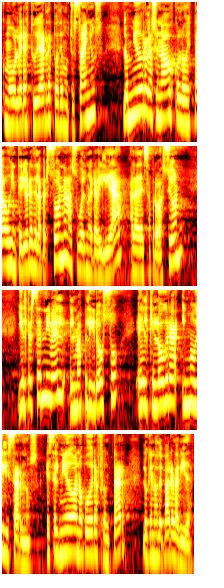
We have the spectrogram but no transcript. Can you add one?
como volver a estudiar después de muchos años, los miedos relacionados con los estados interiores de la persona, a su vulnerabilidad, a la desaprobación, y el tercer nivel, el más peligroso, es el que logra inmovilizarnos, es el miedo a no poder afrontar lo que nos depara la vida.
